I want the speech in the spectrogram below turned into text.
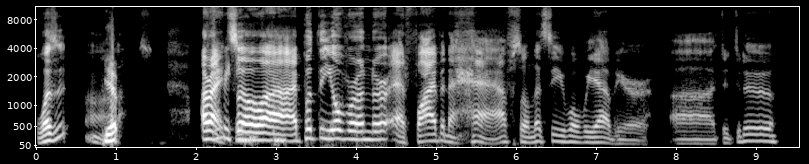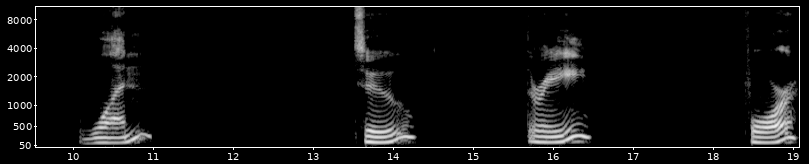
Was it? Oh. Yep. All right. Everything. So uh, I put the over under at five and a half. So let's see what we have here. Uh, one, two, three, four,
